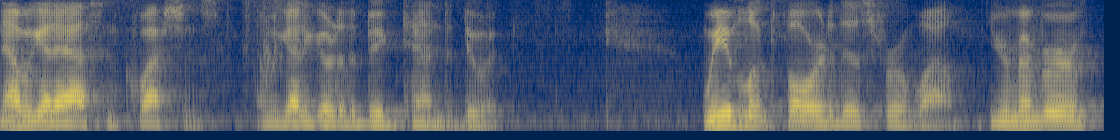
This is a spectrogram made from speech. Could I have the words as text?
Now we got to ask some questions, and we got to go to the Big Ten to do it. We've looked forward to this for a while. You remember,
